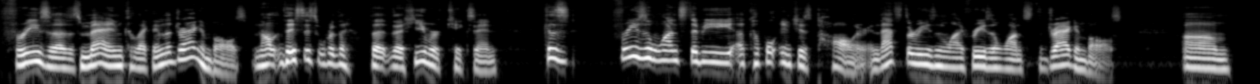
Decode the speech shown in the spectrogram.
Frieza's men collecting the Dragon Balls. Now this is where the, the, the humor kicks in. Because Frieza wants to be a couple inches taller, and that's the reason why Frieza wants the Dragon Balls. Um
